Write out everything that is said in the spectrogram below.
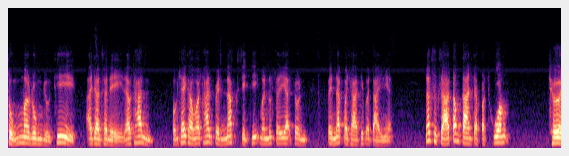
สมมารุมอยู่ที่อาจารย์เสน่ห์แล้วท่าน ผมใช้คำว่าท่านเป็นนักสิทธิมนุษยชน เป็นนักประชาธิปไตยเนี่ย นักศึกษาต้องการจะประท้วงเชิญ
